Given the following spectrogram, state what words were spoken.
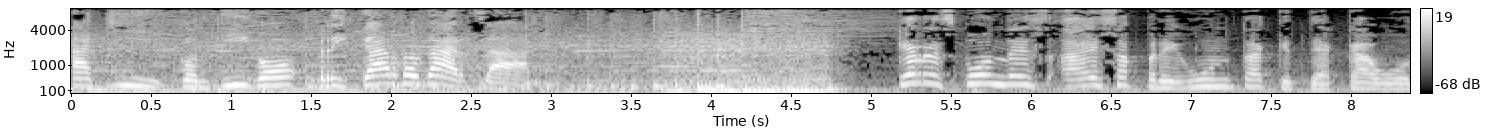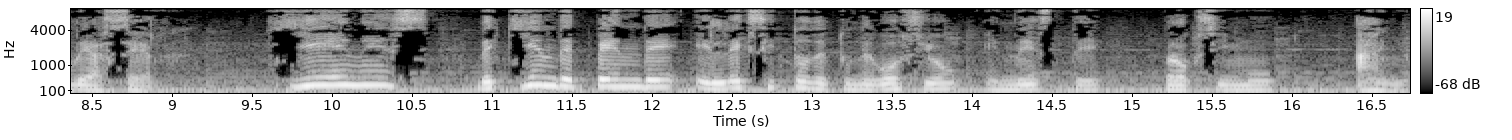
Aquí contigo, Ricardo Garza. ¿Qué respondes a esa pregunta que te acabo de hacer? ¿Quién es, de quién depende el éxito de tu negocio en este próximo año?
